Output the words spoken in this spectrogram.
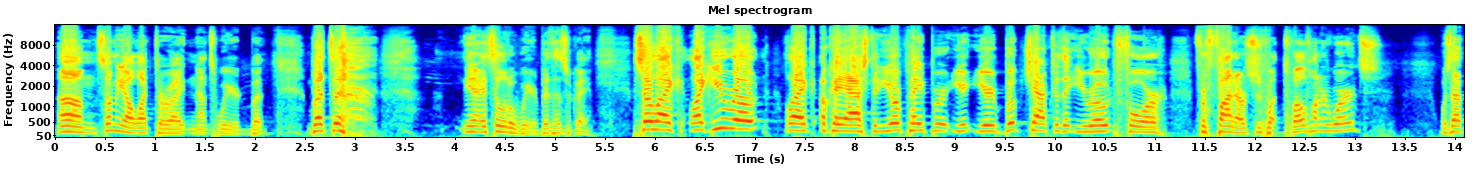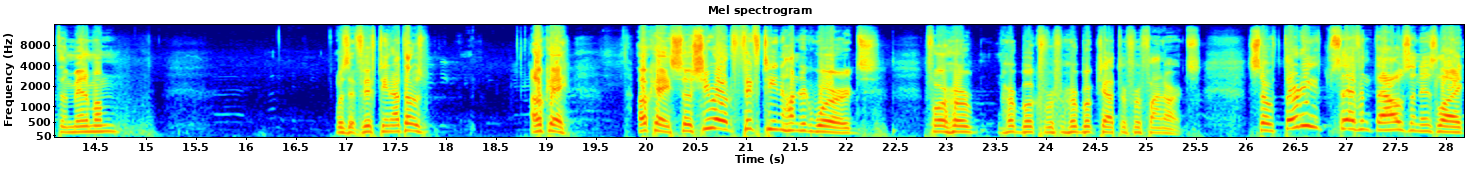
Um, some of y'all like to write and that's weird, but, but, uh, you know, it's a little weird, but that's okay. So like, like you wrote, like, okay, Ashton, your paper, your, your book chapter that you wrote for, for fine arts was what, 1200 words? Was that the minimum? Was it 15? I thought it was Okay. Okay, so she wrote 1500 words for her her book for her book chapter for fine arts. So 37,000 is like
